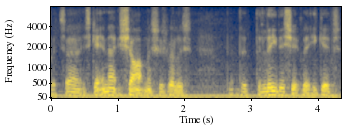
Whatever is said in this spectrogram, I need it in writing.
But uh, it's getting that sharpness as well as the, the, the leadership that he gives.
